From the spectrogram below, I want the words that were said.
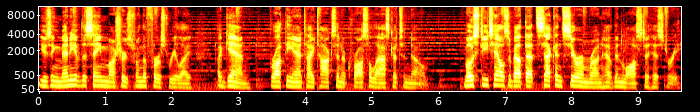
using many of the same mushers from the first relay, again brought the antitoxin across Alaska to Nome. Most details about that second serum run have been lost to history.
